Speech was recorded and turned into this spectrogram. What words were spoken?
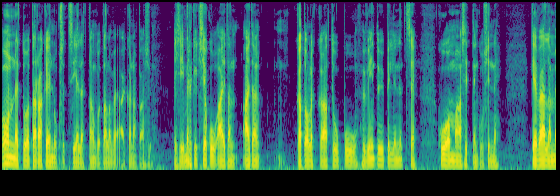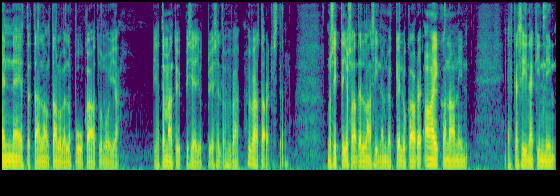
on ne tuota rakennukset siellä, että onko talven aikana päässyt. Esimerkiksi joku aitan, aitan katolle kaatuu puu, hyvin tyypillinen, että se huomaa sitten, kun sinne keväällä menee, että täällä on talvella puu kaatunut ja, ja tämän tyyppisiä juttuja sieltä on hyvä, hyvä tarkistella. No sitten jos ajatellaan siinä mökkeilykauden aikana, niin ehkä siinäkin, niin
